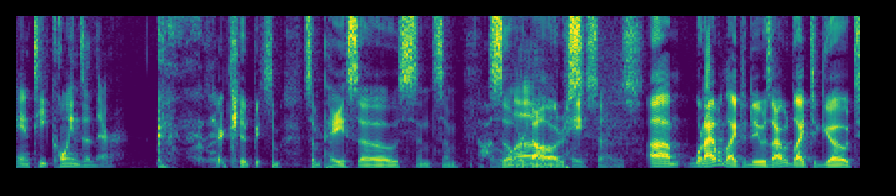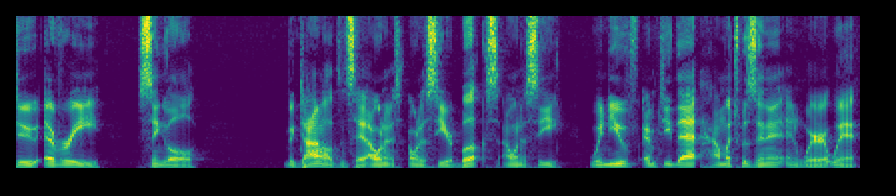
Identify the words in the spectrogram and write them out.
antique coins in there. There could be some some pesos and some I silver dollars. pesos. Um, what I would like to do is I would like to go to every single McDonald's and say I want to I want to see your books. I want to see when you've emptied that, how much was in it, and where it went.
